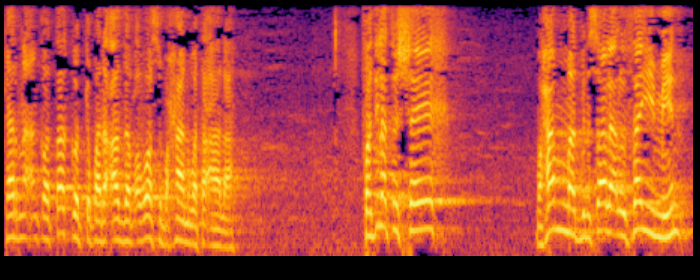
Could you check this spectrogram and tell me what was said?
karena engkau takut kepada azab Allah Subhanahu wa taala. Fadilatul Syekh Muhammad bin Salih Al-Utsaimin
